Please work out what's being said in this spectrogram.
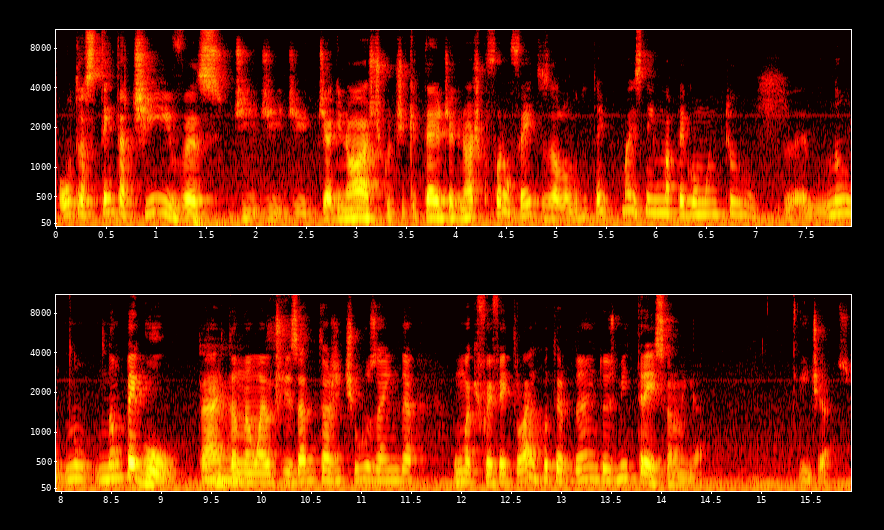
outras tentativas de, de, de diagnóstico, de critério diagnóstico foram feitas ao longo do tempo, mas nenhuma pegou muito. eh, Não, não, não pegou, tá? Uhum. Então não é utilizado, então a gente usa ainda uma que foi feita lá em Roterdã em 2003, se eu não me engano. 20 anos.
